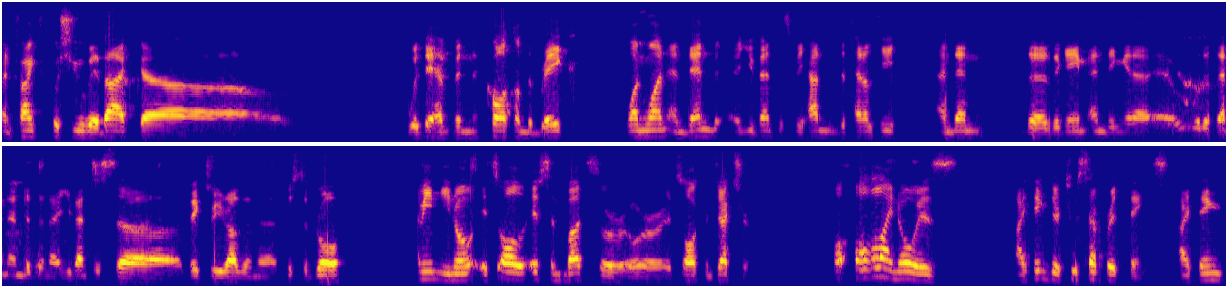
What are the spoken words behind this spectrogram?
and trying to push Juve back. Uh, would they have been caught on the break, one-one, and then Juventus behind the penalty, and then the the game ending a, uh, would have then ended in a Juventus uh, victory rather than a, just a draw. I mean, you know, it's all ifs and buts, or or it's all conjecture. All, all I know is I think they're two separate things. I think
